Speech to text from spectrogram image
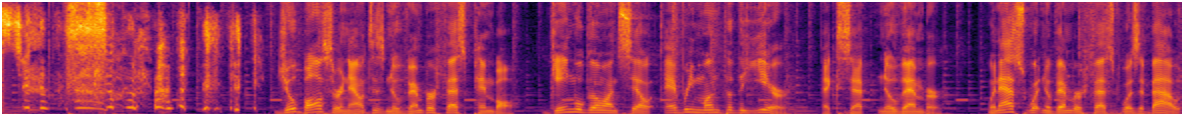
Joe Balcer announces Novemberfest Pinball. Game will go on sale every month of the year, except November. When asked what Novemberfest was about,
